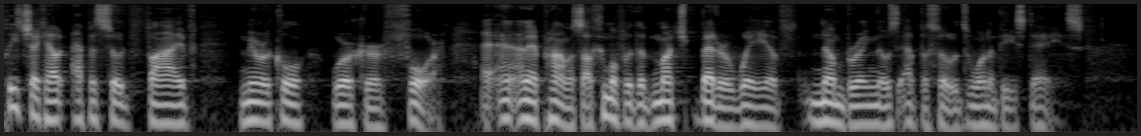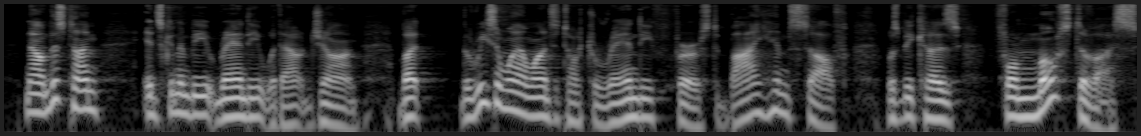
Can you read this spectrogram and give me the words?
please check out episode 5, Miracle Worker 4. And, and, I promise I'll come up with a much better way of numbering those episodes one of these days. Now, this time it's going to be Randy without John. But the reason why I wanted to talk to Randy first by himself was because for most of us,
